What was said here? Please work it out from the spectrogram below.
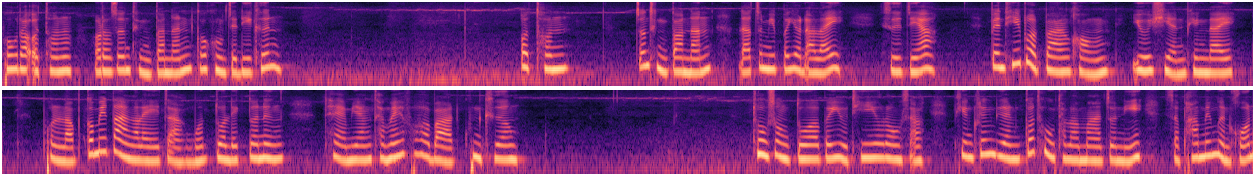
พวกเราอดทนเราจนถึงตอนนั้นก็คงจะดีขึ้น อดทน จนถึงตอนนั้นแล้วจะมีประโยชน์อะไร ซือเจีย เป็นที่โปรดปรานของยูเฉียนเพียงใด ผลลัพธ์ก็ไม่ต่างอะไรจากมดตัวเล็กตัวหนึ่ง แถมยังทำให้พระบาทขุนเคือง ถูกส่งตัวไปอยู่ที่โรงสัก เพียงครึ่งเดือนก็ถูกทรมานจนนี้สภาพไม่เหมือนคน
